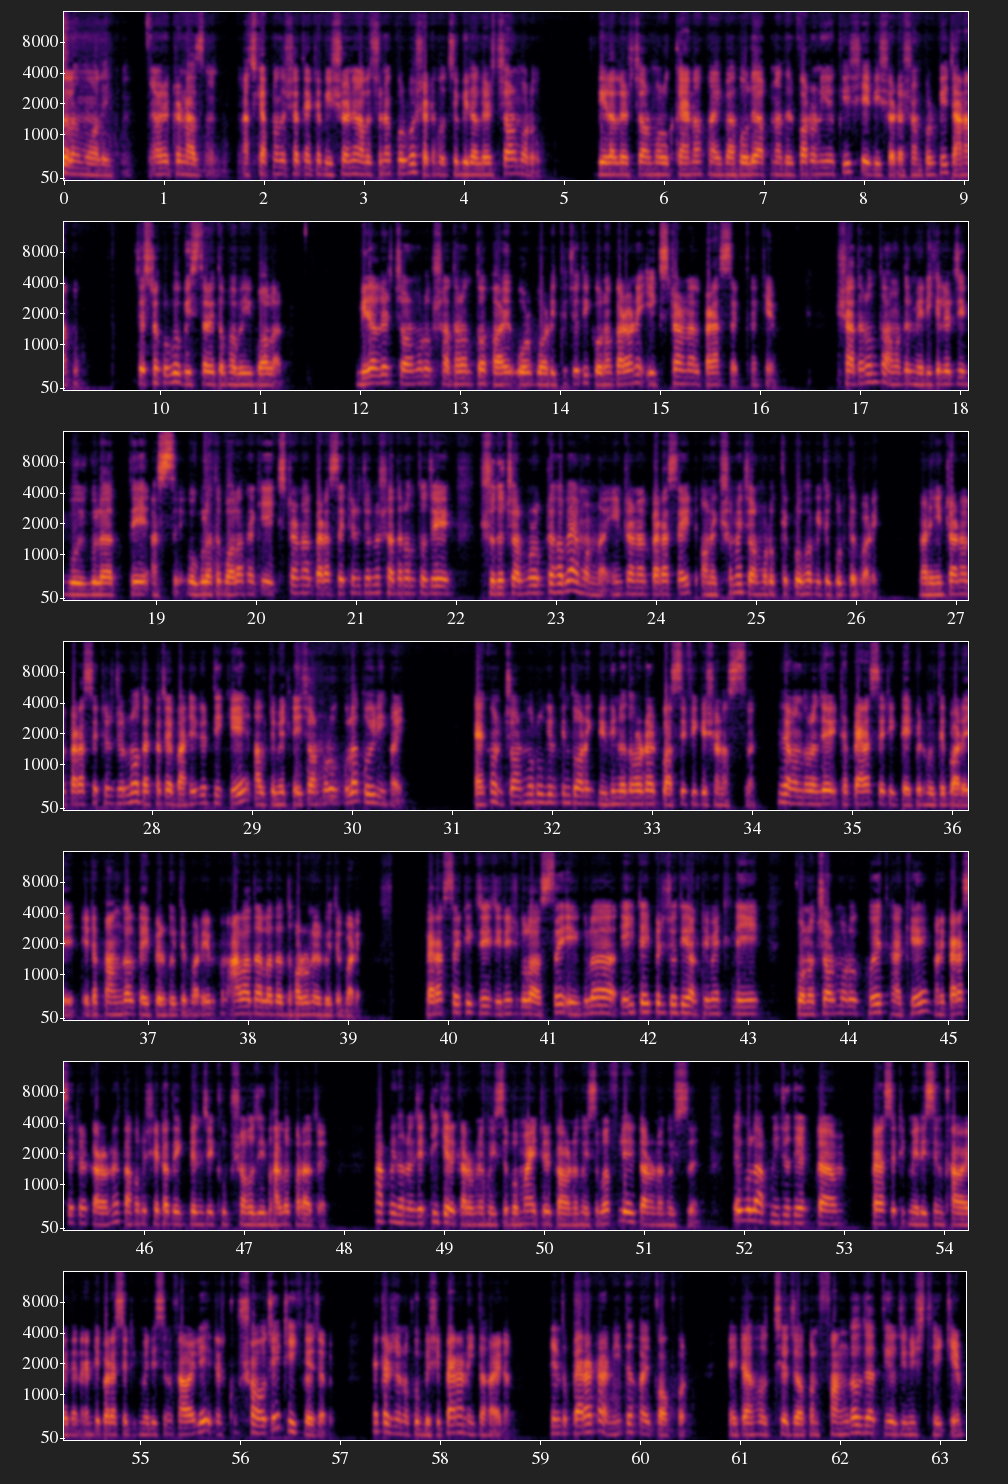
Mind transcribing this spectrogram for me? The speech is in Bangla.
আসসালামু আলাইকুম। আমার একটা নাজমিন। আজকে আপনাদের সাথে একটা বিষয় নিয়ে আলোচনা করব, সেটা হচ্ছে বিড়ালের চর্মরোগ। বিড়ালের চর্মরোগ কেন হয় বা হলে আপনাদের করণীয় কি, সেই বিষয়টা সম্পর্কে জানাব। চেষ্টা করব বিস্তারিতভাবেই বলার। বিড়ালের চর্মরোগ সাধারণত হয় ওর বডিতে যদি কোনো কারণে এক্সটার্নাল প্যারাসাইট থাকে। সাধারণত আমাদের মেডিকেলের যে বইগুলাতে আছে, ওগুলাতে বলা থাকে এক্সটার্নাল প্যারাসাইটের জন্য সাধারণত যে শুধু চর্মরোগটা হবে এমন নয় ইন্টারনাল প্যারাসাইট অনেক সময় চর্মরোগকে প্রভাবিত করতে পারে। মানে ইন্টারনাল প্যারাসাইটের জন্য দেখা যায় বাহিরের দিকে আলটিমেটলি এই চর্মরোগগুলো তৈরি হয়। এখন চর্মরোগের কিন্তু অনেক বিভিন্ন ধরনের ক্লাসিফিকেশন আছে। যেমন ধরেন যে এটা প্যারাসাইটিক টাইপের হতে পারে, এটা ফাঙ্গাল টাইপের হইতে পারে, এরকম আলাদা আলাদা ধরনের হইতে পারে। প্যারাসাইটিক যে জিনিসগুলো আছে, এগুলা এই টাইপের যদি আলটিমেটলি কোনো চর্মরোগ হয়ে থাকে মানে প্যারাসাইটের কারণে, তাহলে সেটা দেখবেন যে খুব সহজেই ভালো করা যায়। আপনি ধরেন যে টিকের কারণে হয়েছে বা মাইটের কারণে হয়েছে বা ফ্লির কারণে হয়েছে, এগুলো আপনি যদি একটা প্যারাসিটিক মেডিসিন খাওয়াই দেন অ্যান্টিপ্যারাসিটিক মেডিসিন খাওয়াইলে এটা খুব সহজেই ঠিক হয়ে যাবে। এটার জন্য খুব বেশি প্যারা নিতে হয় না। কিন্তু প্যারাটা নিতে হয় কখন? এটা হচ্ছে যখন ফাঙ্গাল জাতীয় জিনিস থেকে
